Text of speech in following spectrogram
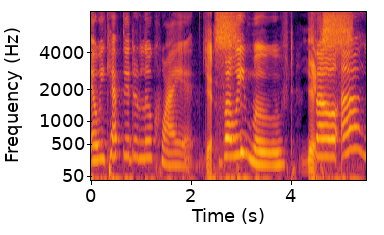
And we kept it a little quiet. Yes. But we moved. Yes. So uh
